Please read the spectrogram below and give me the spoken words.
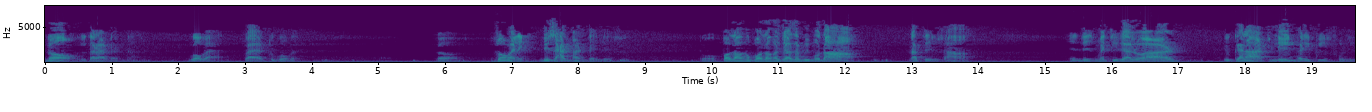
No, you cannot enter. Go back. Have to go back. So, so many disadvantages. So, padanga padanga jada vipada natesa. In this material world, you cannot live very peacefully.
